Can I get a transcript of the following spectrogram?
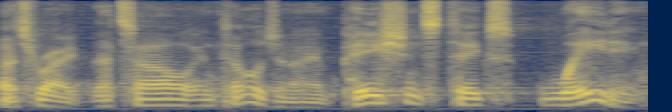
That's right. That's how intelligent I am. Patience takes waiting.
